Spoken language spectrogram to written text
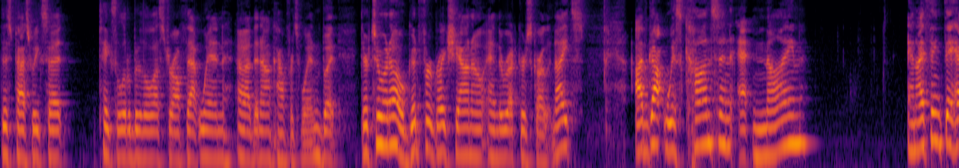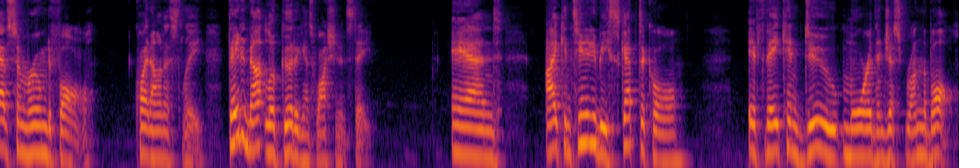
this past week, so it takes a little bit of the luster off that win, uh, the non conference win. But they're 2 and 0. Good for Greg Schiano and the Rutgers Scarlet Knights. I've got Wisconsin at 9, and I think they have some room to fall, quite honestly. They did not look good against Washington State. And I continue to be skeptical if they can do more than just run the ball,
